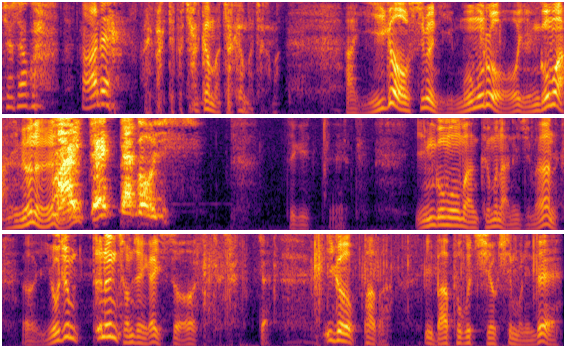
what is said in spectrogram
제사고 안 해. 아이, 박 대표 잠깐만 잠깐만 잠깐만. 아, 이가 없으면 잇몸으로 임고모 아니면은 아이 됐다고 이씨. 저기 저, 임고모만큼은 아니지만 어, 요즘 뜨는 점쟁이가 있어. 자, 자, 자, 이거 봐봐. 이 마포구 지역 신문인데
